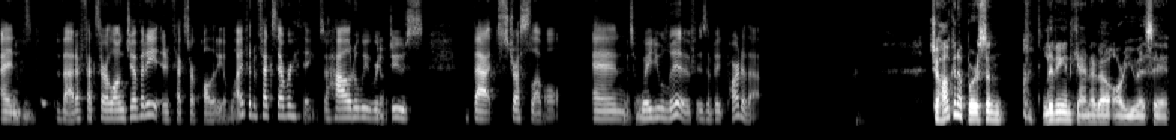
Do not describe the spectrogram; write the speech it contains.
and Mhm. that affects our longevity it affects our quality of life it affects everything so how do we Yeah. reduce that stress level and Mhm. where you live is a big part of that So, how can a person living in Canada or USA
